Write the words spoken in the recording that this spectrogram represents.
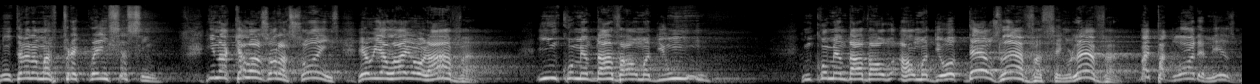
Então era uma frequência assim. E naquelas orações, eu ia lá e orava, e encomendava a alma de um, encomendava a alma de outro. Deus, leva, Senhor, leva, vai para a glória mesmo.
